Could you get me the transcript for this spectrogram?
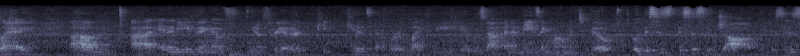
play um, uh, in an evening of you know three other pe- kids that were like me. It was uh, an amazing moment to go. Oh, this is this is a job. This is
